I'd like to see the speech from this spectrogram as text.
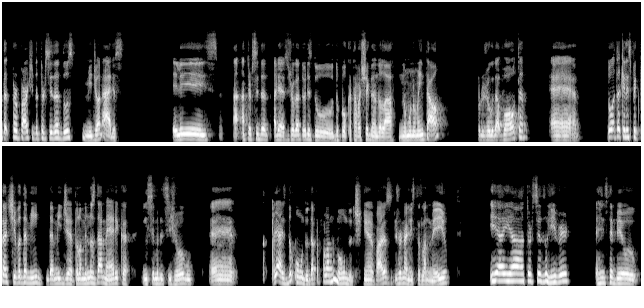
da, por parte da torcida dos milionários. Eles. A, a, torcida, aliás, os jogadores do, do Boca estavam chegando lá no Monumental pro jogo da volta é, toda aquela expectativa da, da mídia, pelo menos da América, em cima desse jogo. É, aliás, do mundo, dá pra falar do mundo. Tinha vários jornalistas lá no meio. E aí a torcida do River recebeu.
